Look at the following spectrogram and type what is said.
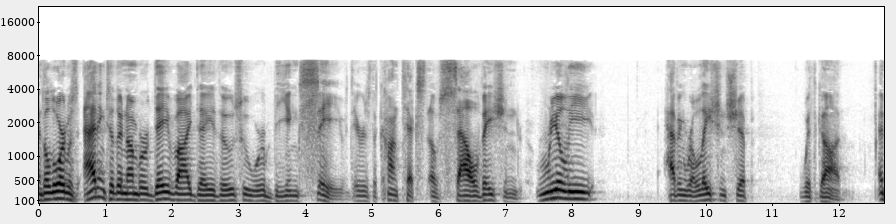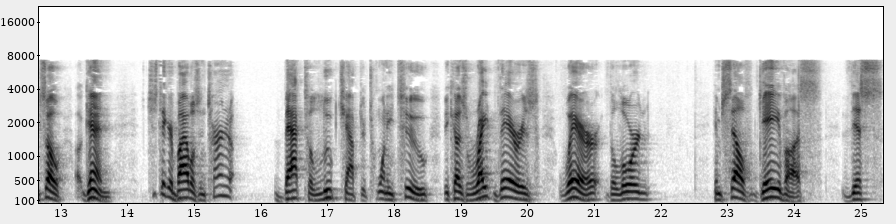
And the Lord was adding to their number day by day those who were being saved. There is the context of salvation, really having relationship with God. And so, again, just take your Bibles and turn back to Luke chapter 22, because right there is where the Lord Himself gave us this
